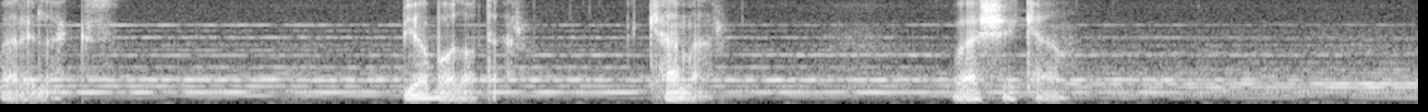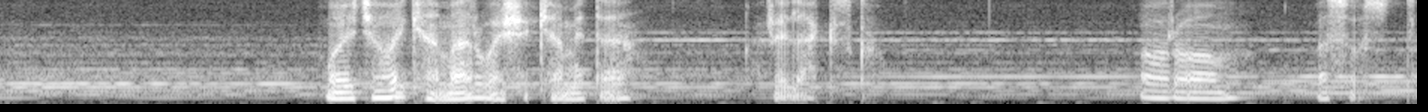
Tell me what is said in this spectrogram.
و ریلکس. بیا بالاتر. کمر و شکم. مایچه های کمر و شکمت ریلکس کن. آرام و سست.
